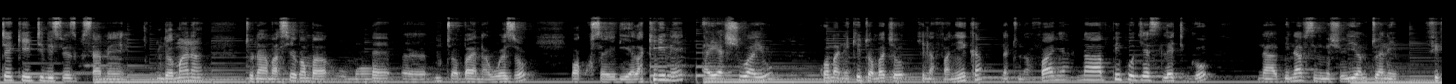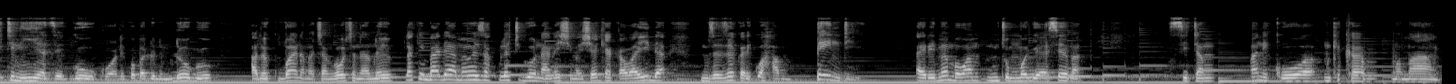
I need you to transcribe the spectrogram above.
take it ili siwezi kusamehe. Ndio maana tunahamasisha kwamba umwoe uh, mtu ambaye ana uwezo wa kusaidia. Lakini I assure you kwamba ni kitu ambacho kinafanyika na tunafanya na people just let go. Na binafsi nimeshuhudia mtu yani 15 years ago kwa alikuwa bado ni mdogo amekumbana na machangamoto na namna hiyo lakini baadaye ameweza kulet go na anaishi maisha yake ya kawaida. Wake alikuwa hampendi. I remember one, mtu mmoja alisema sitamani kuoa mke kama mama yangu.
